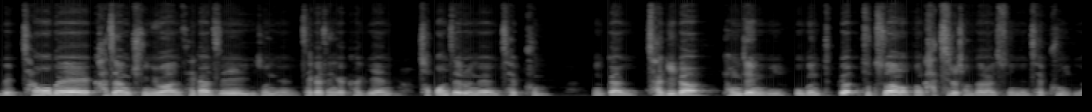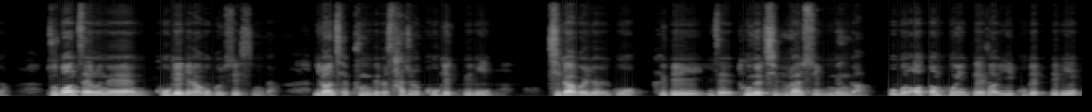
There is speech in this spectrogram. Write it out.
네, 창업의 가장 중요한 세 가지 요소는 제가 생각하기엔 첫 번째로는 제품. 그러니까 자기가 경쟁 우위 혹은 특별, 특수한 어떤 가치를 전달할 수 있는 제품이고요. 두 번째로는 고객이라고 볼 수 있습니다. 이런 제품들을 사줄 고객들이 지갑을 열고 그들이 이제 돈을 지불할 수 있는가 혹은 어떤 포인트에서 이 고객들이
